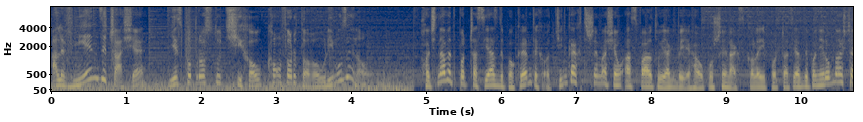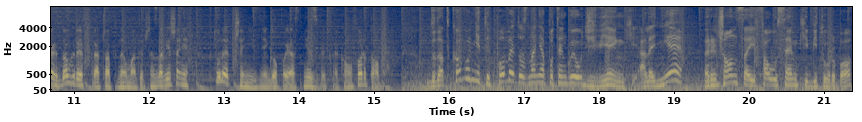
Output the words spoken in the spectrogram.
Ale w międzyczasie jest po prostu cichą, komfortową limuzyną. Choć nawet podczas jazdy po krętych odcinkach trzyma się asfaltu, jakby jechał po szynach. Z kolei podczas jazdy po nierównościach do gry wkracza pneumatyczne zawieszenie, które czyni z niego pojazd niezwykle komfortowy. Dodatkowo nietypowe doznania potęgują dźwięki, ale nie ryczącej V8 biturbo,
